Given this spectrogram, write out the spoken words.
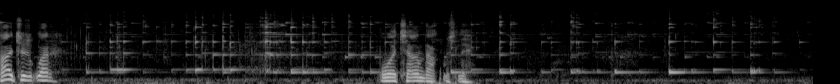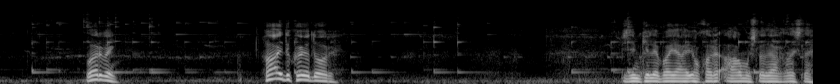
Hadi çocuklar. Buna çağını takmışlar. Var ben. Haydi köye doğru. Bizimkiler bayağı yukarı ağmışlar arkadaşlar.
